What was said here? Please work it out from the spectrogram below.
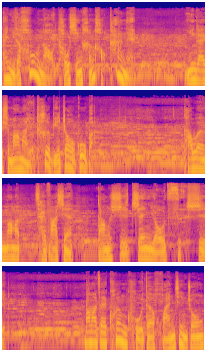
哎，你的后脑头型很好看呢，应该是妈妈有特别照顾吧？”他问妈妈，才发现当时真有此事。妈妈在困苦的环境中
